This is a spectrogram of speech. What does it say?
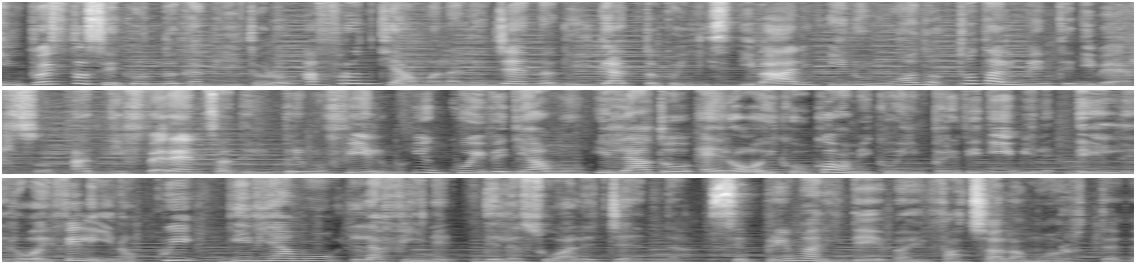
In questo secondo capitolo affrontiamo la leggenda del gatto con gli stivali in un modo totalmente diverso. A differenza del primo film, in cui vediamo il lato eroico, comico e imprevedibile dell'eroe felino, qui viviamo la fine della sua leggenda. Se prima rideva in faccia alla morte,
